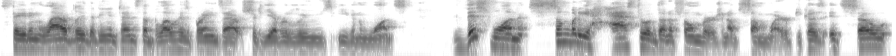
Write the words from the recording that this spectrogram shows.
stating loudly that he intends to blow his brains out should he ever lose even once. This one, somebody has to have done a film version of somewhere because it's so.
